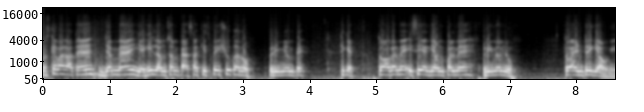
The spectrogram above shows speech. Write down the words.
उसके बाद आते हैं, जब मैं यही लमसम पैसा किस पे इशू कर रहा हूँ? प्रीमियम पे। ठीक है? तो अगर मैं इसी एग्ज़ाम्पल में प्रीमियम लूँ तो एंट्री क्या होगी?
